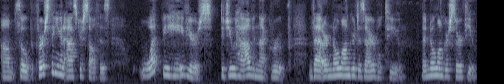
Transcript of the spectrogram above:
Um, so the first thing you're going to ask yourself is, what behaviors did you have in that group that are no longer desirable to you, that no longer serve you?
